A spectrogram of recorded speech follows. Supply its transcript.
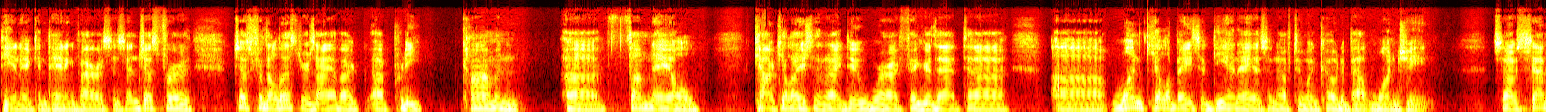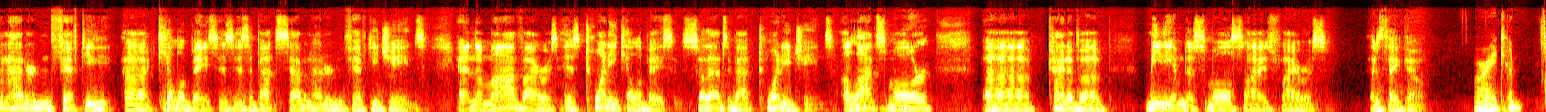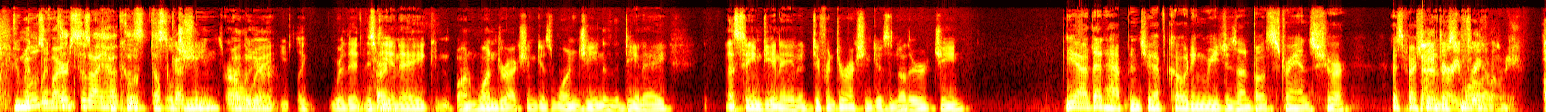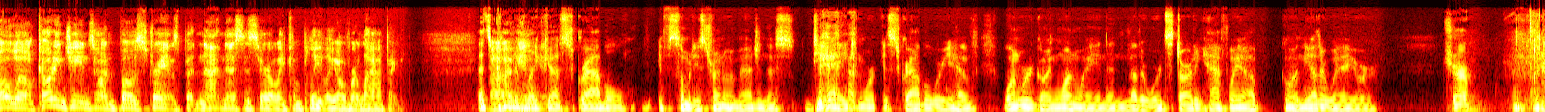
DNA containing viruses. And just for just for the listeners, I have a, a pretty common uh, thumbnail calculation that I do where I figure that uh, uh, one kilobase of DNA is enough to encode about one gene. So 750 uh, kilobases is about 750 genes. And the Ma virus is 20 kilobases. So that's about 20 genes. A lot smaller, uh, kind of a medium to small size virus as they go. All right. Do most when Vince viruses and I had encode this double discussion genes, by the earlier- way? Like where the, the Sorry. DNA can, on one direction gives one gene and the DNA, that same DNA in a different direction gives another gene? Yeah, that happens. You have coding regions on both strands, sure. Especially Not in the very smaller frequently. Oh, well, coding genes on both strands, but not necessarily completely overlapping. That's Uh, kind of in- like uh, Scrabble. If somebody's trying to imagine this, DNA can work as Scrabble, where you have one word going one way and then another word starting halfway up going the other way. Or Sure.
